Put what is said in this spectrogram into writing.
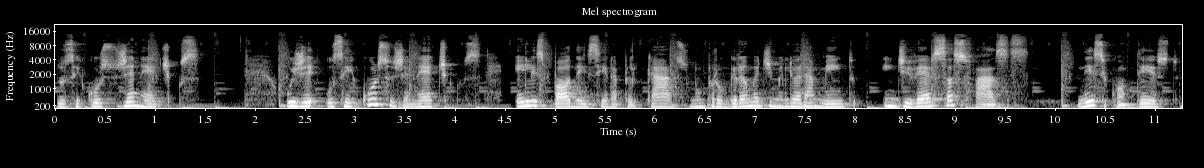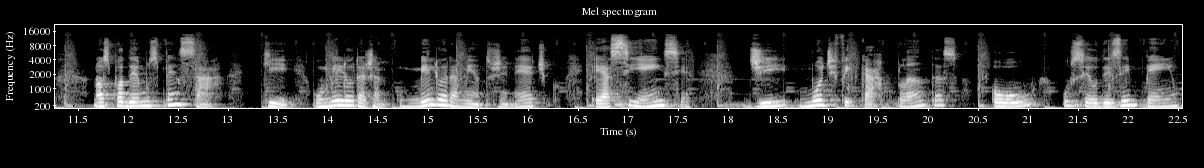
dos recursos genéticos. Os recursos genéticos, eles podem ser aplicados num programa de melhoramento em diversas fases. Nesse contexto, nós podemos pensar que o, o melhoramento genético é a ciência de modificar plantas ou o seu desempenho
